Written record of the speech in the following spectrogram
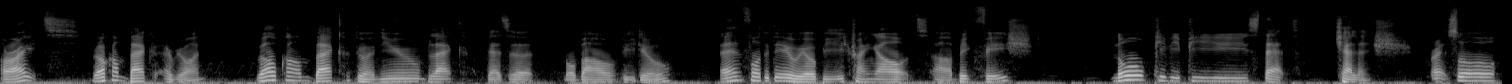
Alright, welcome back everyone. Welcome back to a new Black Desert mobile video. And for today we'll be trying out uh, Big Fish No PvP Stat Challenge. Right, so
